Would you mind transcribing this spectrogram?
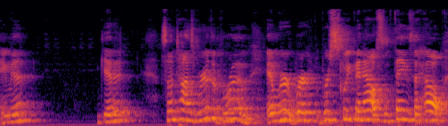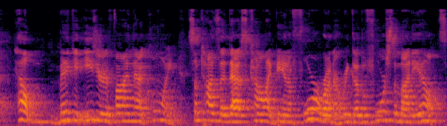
Amen. Get it? Sometimes we're the broom and we're, we're, we're sweeping out some things to help help make it easier to find that coin. Sometimes that that's kind of like being a forerunner. We go before somebody else.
